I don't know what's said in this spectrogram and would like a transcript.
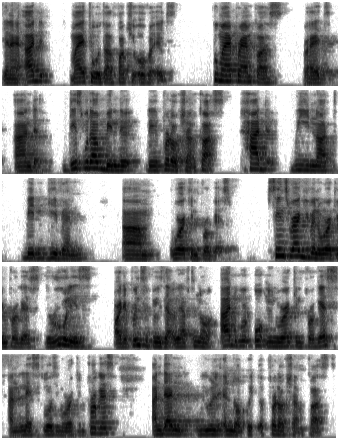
Then I add my total factory overheads to my prime cost, right? And this would have been the, the production cost had we not been given um, work in progress. Since we're given work in progress, the rule is, or the principle is that we have to know add opening work in progress and less closing work in progress. And then we will end up with a production cost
